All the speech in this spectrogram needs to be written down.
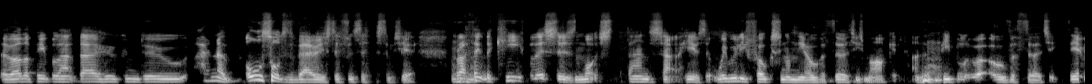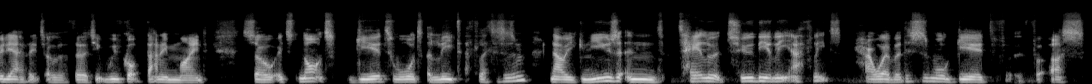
There are other people out there who can do I don't know all sorts of various different systems here. But mm-hmm. I think the key for this is and what stands out here is that we're really focusing on the over 30s market and the mm-hmm. people who are over 30, the everyday athletes over 30. We've got that in mind. So it's not geared towards elite athleticism. Now you can use it and tailor it to the elite athletes. However, this is more geared for, for us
